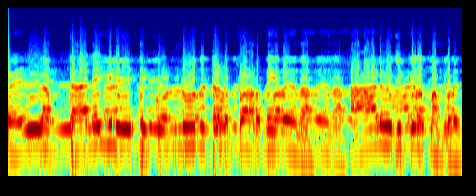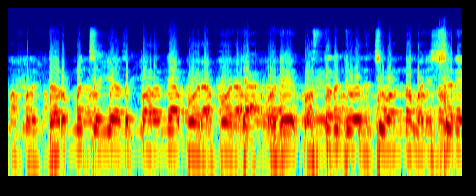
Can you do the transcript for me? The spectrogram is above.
വെള്ളം തലയിലേറ്റി കൊണ്ടുവന്നിട്ടാണ് പറഞ്ഞിരുന്ന ആലോചിക്കണം നമ്മൾ ധർമ്മം ചെയ്യാതെ പറഞ്ഞാ പോരാ. പോരാ ഒരു വസ്ത്രം ചോദിച്ചു വന്ന മനുഷ്യന്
